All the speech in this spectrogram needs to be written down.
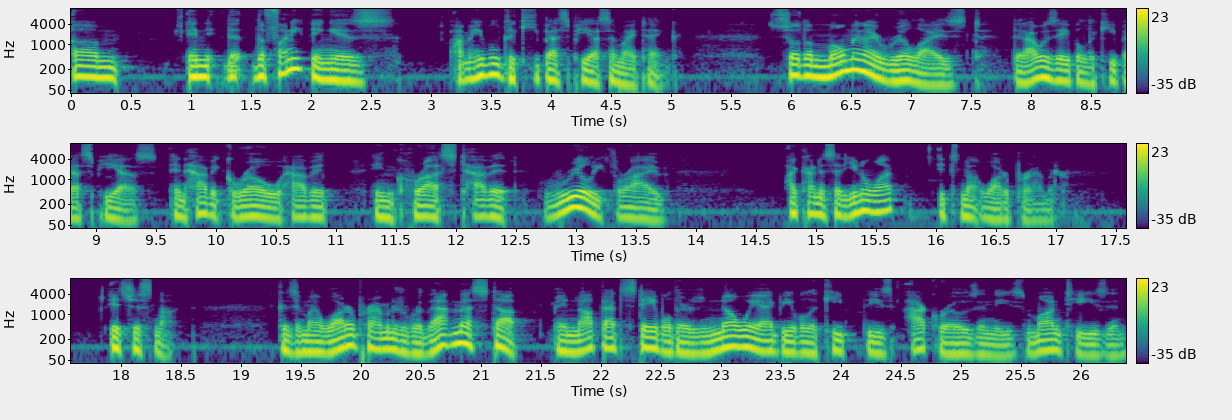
Um, and the, the funny thing is, I'm able to keep SPS in my tank. So the moment I realized that I was able to keep SPS and have it grow, have it encrust, have it really thrive, I kind of said, you know what? It's not water parameter. It's just not. Because if my water parameters were that messed up and not that stable, there's no way I'd be able to keep these acros and these montes and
